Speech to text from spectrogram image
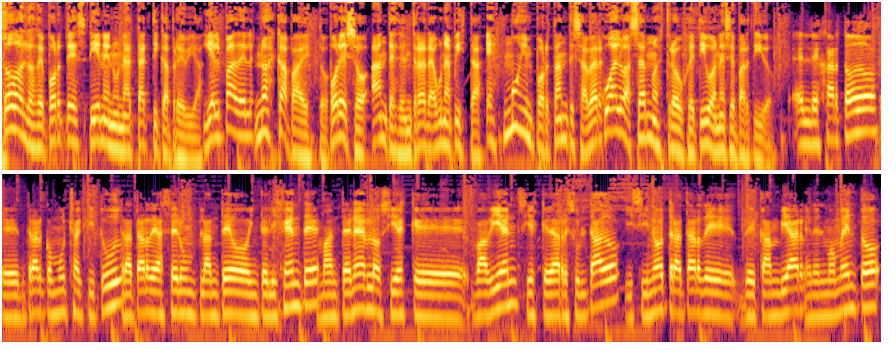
Todos los deportes tienen una táctica previa y el pádel no escapa a esto. Por eso, antes de entrar a una pista, es muy importante saber cuál va a ser nuestro objetivo en ese partido. El dejar todo, eh, entrar con mucha actitud, tratar de hacer un planteo inteligente, mantenerlo si es que va bien, si es que da resultado y si no tratar de, de cambiar en el momento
